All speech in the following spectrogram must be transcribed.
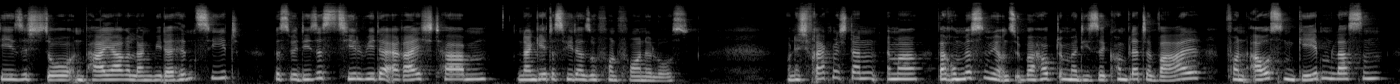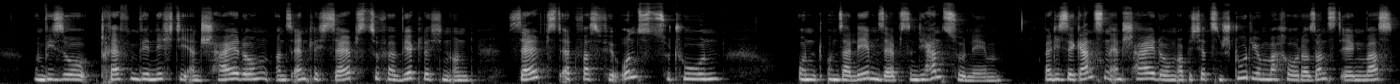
die sich so ein paar Jahre lang wieder hinzieht, bis wir dieses Ziel wieder erreicht haben. Und dann geht es wieder so von vorne los. Und ich frage mich dann immer, warum müssen wir uns überhaupt immer diese komplette Wahl von außen geben lassen? Und wieso treffen wir nicht die Entscheidung, uns endlich selbst zu verwirklichen und selbst etwas für uns zu tun und unser Leben selbst in die Hand zu nehmen? Weil diese ganzen Entscheidungen, ob ich jetzt ein Studium mache oder sonst irgendwas,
